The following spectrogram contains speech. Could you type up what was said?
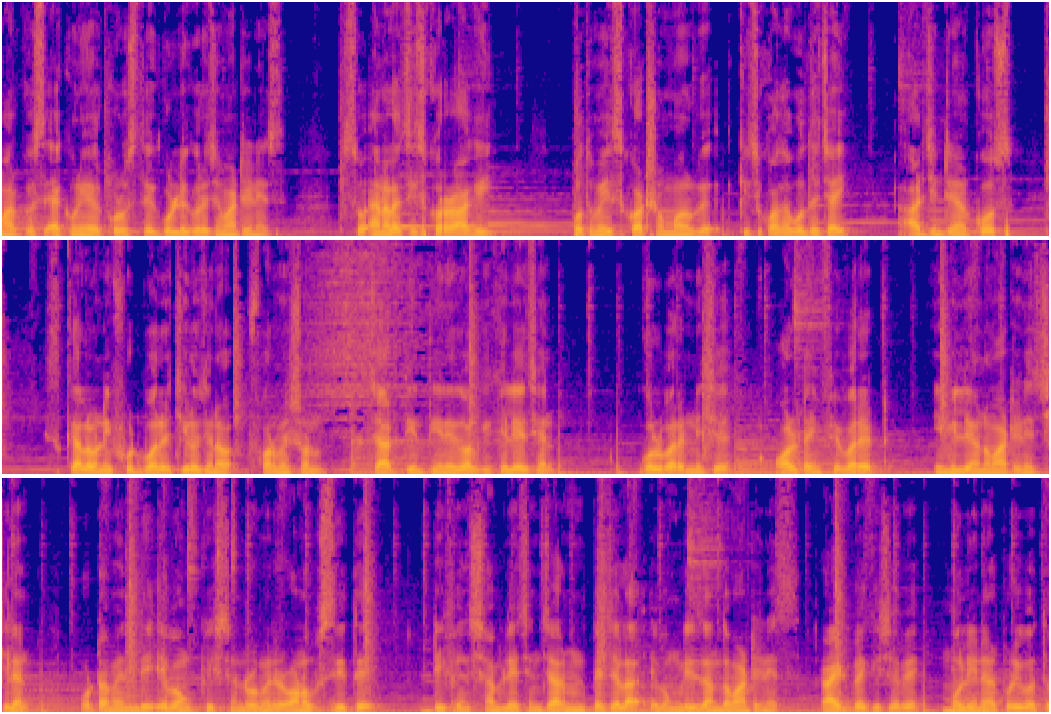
মার্কোস অ্যাকুনিয়ার ক্রোস থেকে গোলটি করেছে মার্টিনেস। সো অ্যানালাইসিস করার আগেই প্রথমে স্কোয়াড সম্পর্কে কিছু কথা বলতে চাই। আর্জেন্টিনার কোচ স্ক্যালোনি ফুটবলের চিরচেনা ফরমেশন চার তিন তিনে দলকে খেলিয়েছেন। গোলবারের নিচে all time favourite Emiliano Martinez ছিলেন। ওটামেন্দি এবং ক্রিস্টিয়ান রোমেরের অনুপস্থিতিতে ডিফেন্স সামলিয়েছেন জার্মান পেজেলা এবং লিজান্দো মার্টিনেস রাইট ব্যাক হিসেবে মলিনার পরিবর্তে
